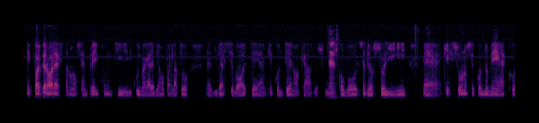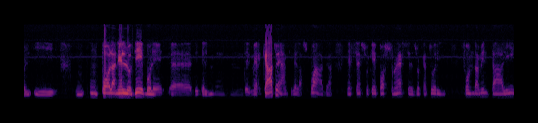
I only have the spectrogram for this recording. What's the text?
E poi però restano sempre i punti di cui magari abbiamo parlato eh, diverse volte anche con te, no, Carlo, su certo. Scovolsen e Orsolini, eh, che sono secondo me ecco, i, un po' l'anello debole eh, del, del, mercato e anche della squadra, nel senso che possono essere giocatori fondamentali,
